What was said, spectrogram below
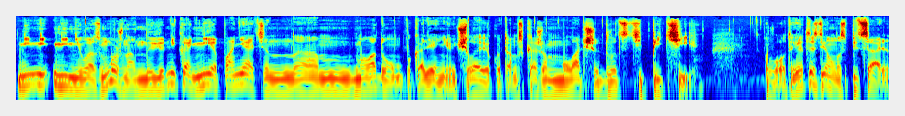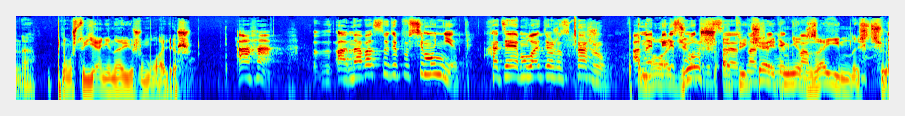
не, не, невозможно, а наверняка непонятен э, молодому поколению, человеку, там, скажем, младше 25. Вот. И это сделано специально, потому что я ненавижу молодежь. Ага. А на вас, судя по всему, нет. Хотя я молодежи скажу. Она Молодежь отвечает мне взаимностью,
